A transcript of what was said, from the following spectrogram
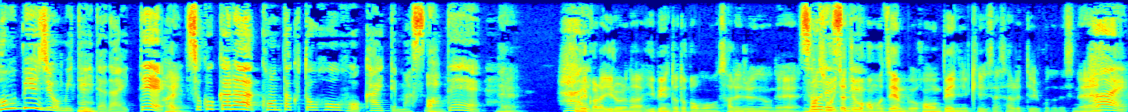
ホームページを見ていただいて、うんはいそこからコンタクト方法を書いてますので、ね。はい。これからいろいろなイベントとかもされるので、まあそうですねそういった情報も全部ホームページに掲載されていることですね。はい。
